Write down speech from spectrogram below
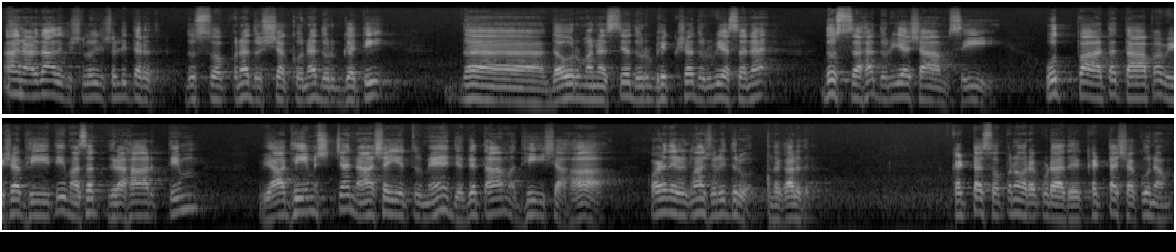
அதனால தான் அதுக்கு சொல்லி சொல்லித்தரது. துஸ்வப்ன துஷக்குன துர்கதி தௌர்மனசிய துர்பிக்ஷ துர்வியசன துஸ்ஸக துர்யசாம்சி உத்பாத தாப விஷபீதி மசத்கிரகார்த்திம் வியாதீம்ச்ச நாசயத்துமே ஜெகதாம் அதீஷா குழந்தைகளுக்கெல்லாம் சொல்லித்தருவோம் அந்த காலத்தில். கெட்ட சொப்னம் வரக்கூடாது. கெட்ட சகுனம்.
